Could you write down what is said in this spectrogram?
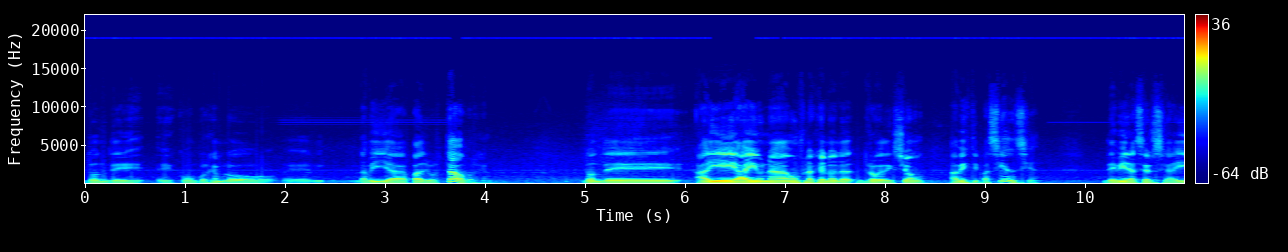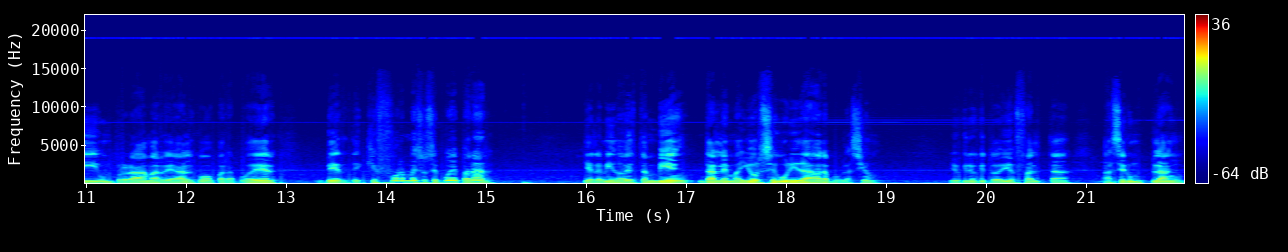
donde, eh, como por ejemplo la Villa Padre Hurtado, por ejemplo, donde ahí hay una, un flagelo de la drogadicción a vista y paciencia. Debiera hacerse ahí un programa real como para poder ver de qué forma eso se puede parar y a la misma vez también darle mayor seguridad a la población. Yo creo que todavía falta hacer un plan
